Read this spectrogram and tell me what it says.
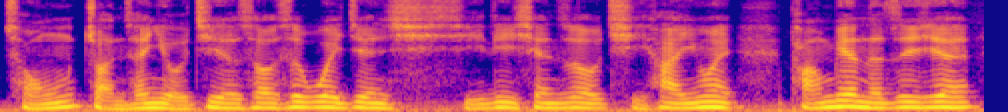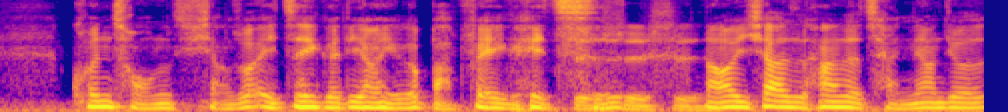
从转成有机的时候是未见习力先受其害，因为旁边的这些昆虫想说，哎，这个地方有个 buffet 可以吃，是是是，然后一下子它的产量就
